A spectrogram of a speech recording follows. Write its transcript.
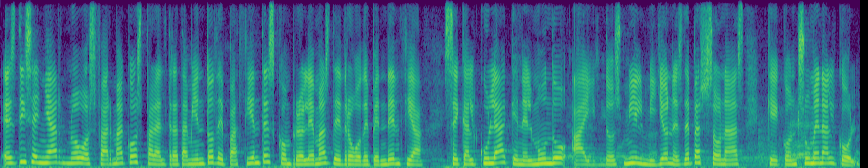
es diseñar nuevos fármacos para el tratamiento de pacientes con problemas de drogodependencia. Se calcula que en el mundo hay 2.000 millones de personas que consumen alcohol.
